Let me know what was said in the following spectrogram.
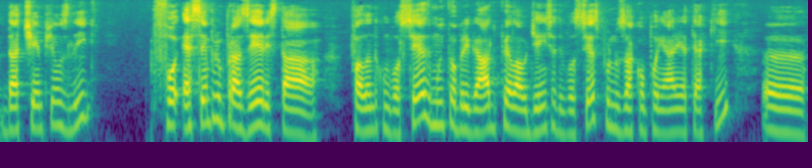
da Champions League. Foi, é sempre um prazer estar falando com vocês. Muito obrigado pela audiência de vocês, por nos acompanharem até aqui. Uh,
